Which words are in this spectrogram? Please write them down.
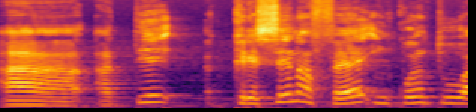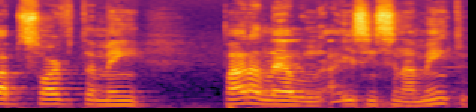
a, a ter crescer na fé enquanto absorve também paralelo a esse ensinamento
